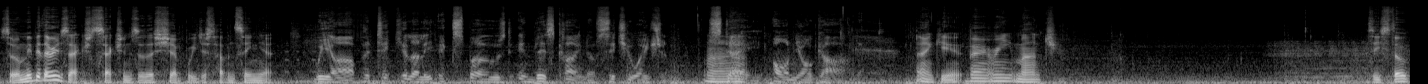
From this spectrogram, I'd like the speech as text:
So maybe there is sections of this ship we just haven't seen yet. We are particularly exposed in this kind of situation. Stay on your guard. Thank you very much. Is he still...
